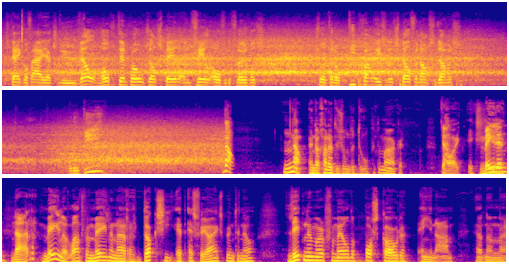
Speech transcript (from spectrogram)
Eens kijken of Ajax nu wel hoog tempo zal spelen en veel over de vleugels. Zodat er ook diepgang is in het spel van Amsterdammers. Rudy. Nou, Nou, en dan gaat het dus om de doelpunten maken. Ja, Mooi. Ik mailen eh, naar... Mailen. Laten we mailen naar redactie.svax.nl. Lidnummer vermelden, postcode en je naam. En dan eh,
